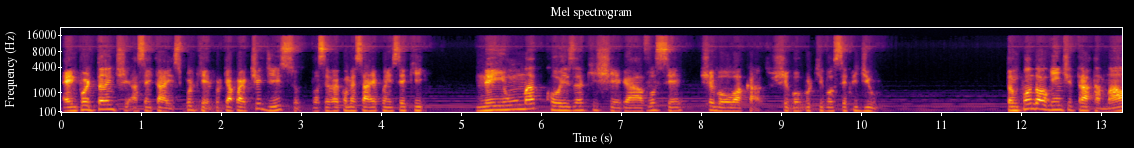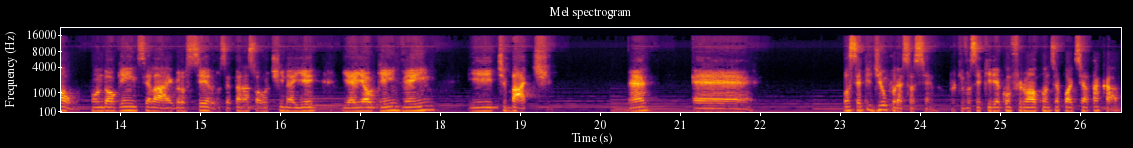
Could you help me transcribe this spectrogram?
é importante aceitar isso. Por quê? Porque a partir disso, você vai começar a reconhecer que nenhuma coisa que chega a você chegou ao acaso, chegou porque você pediu. Então, quando alguém te trata mal, quando alguém, sei lá, é grosseiro, você está na sua rotina e, e aí alguém vem e te bate, né? É, você pediu por essa cena, porque você queria confirmar o quanto você pode ser atacado.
